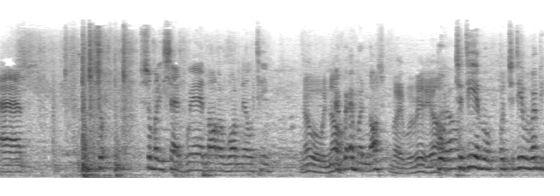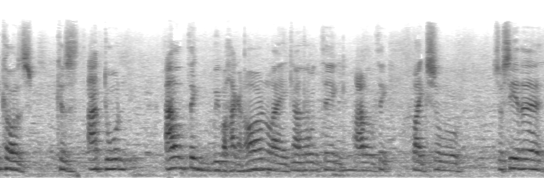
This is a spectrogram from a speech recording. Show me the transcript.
um, so, somebody said we're not a 1 0 team. No, we're not. we're, and we're not. Like, we really are. But today, we, but today we went because because I don't I don't think we were hanging on. Like I don't think I don't think like so so see the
